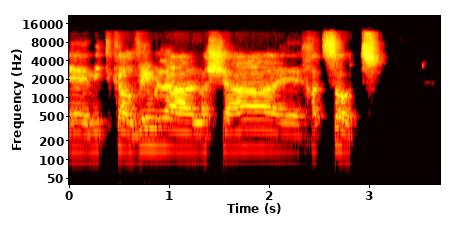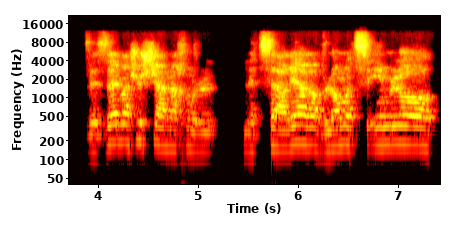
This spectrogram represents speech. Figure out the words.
שמתקרבים לשעה חצות. וזה משהו שאנחנו לצערי הרב לא מוצאים לו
